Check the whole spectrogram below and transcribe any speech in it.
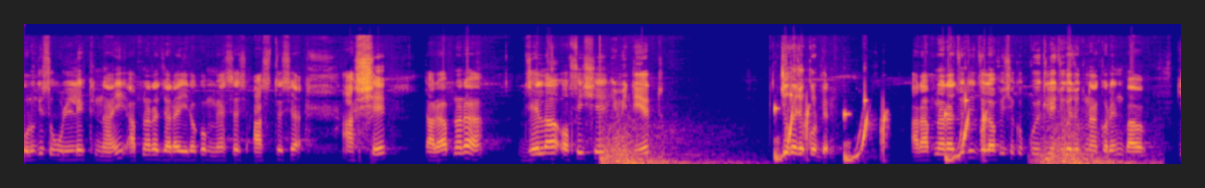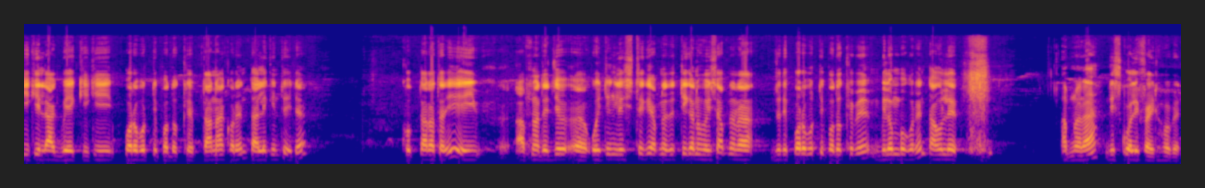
কোনো কিছু উল্লেখ নাই, আপনারা যারা এরকম মেসেজ আসতেছে আসছে তারা আপনারা জেলা অফিসে ইমিডিয়েট যোগাযোগ করবেন। আর আপনারা যদি জেলা অফিসে খুব কুইকলি যোগাযোগ না করেন বা কী কী লাগবে, কী কী পরবর্তী পদক্ষেপ তা না করেন, তাহলে কিন্তু এটা খুব তাড়াতাড়ি এই, আপনাদের যে ওয়েটিং লিস্ট থেকে আপনাদের টিকানো হয়েছে, আপনারা যদি পরবর্তী পদক্ষেপে বিলম্ব করেন, তাহলে আপনারা ডিসকোয়ালিফাইড হবেন।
